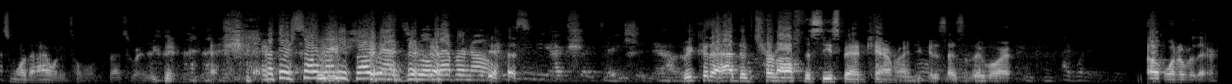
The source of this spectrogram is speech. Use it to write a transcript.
That's more than I would have told. That's great. We could, but there's so many programs you will never know. Yes. We could have had them turn off the C-SPAN camera, and you could have said something more. Oh, one over there.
